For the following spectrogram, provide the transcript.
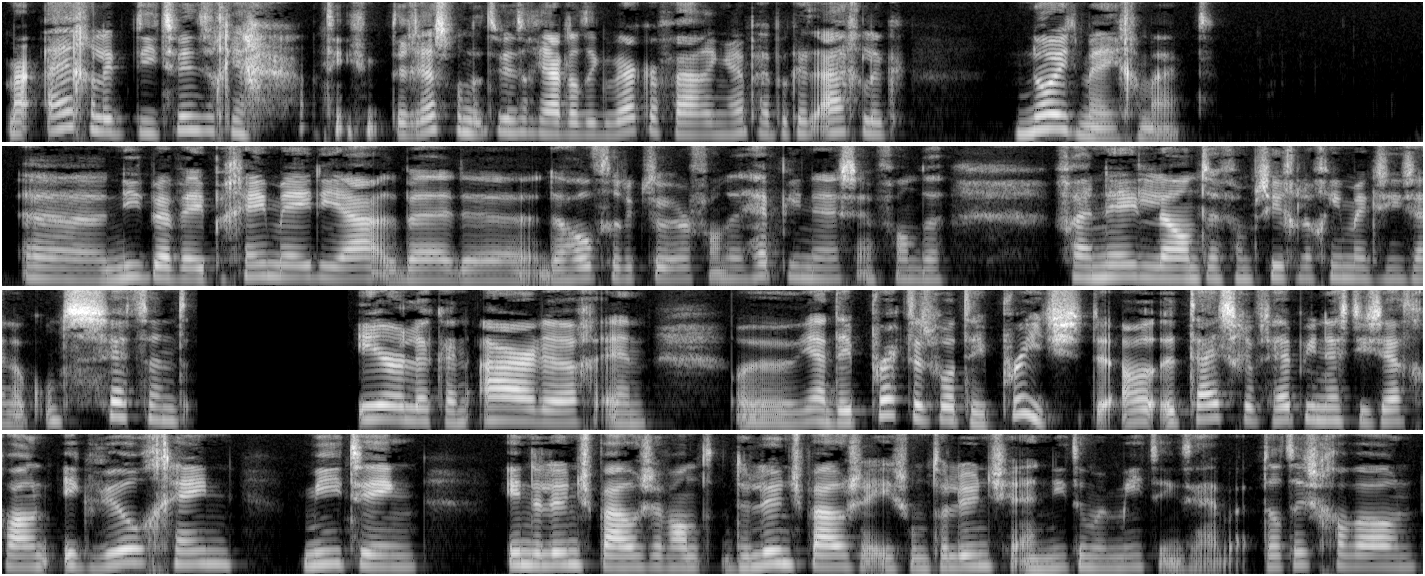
Maar eigenlijk die 20 jaar, die, de rest van de 20 jaar dat ik werkervaring heb, heb ik het eigenlijk nooit meegemaakt. Uh, niet bij WPG Media, bij de, de hoofdredacteur van de Happiness en van de Vrij Nederland en van Psychologie Magazine zijn ook ontzettend eerlijk en aardig. En uh, ja, they practice what they preach. Het tijdschrift Happiness die zegt gewoon, ik wil geen meeting in de lunchpauze, want de lunchpauze is om te lunchen en niet om een meeting te hebben. Dat is gewoon,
